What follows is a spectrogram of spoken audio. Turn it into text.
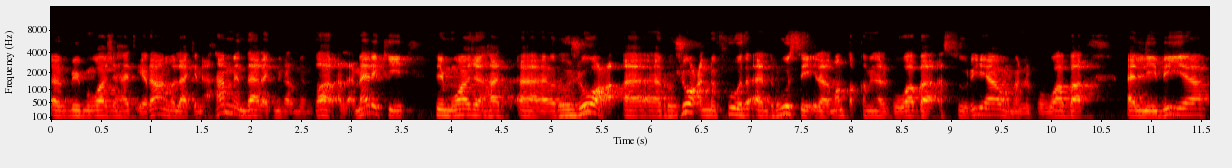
بمواجهة إيران ولكن أهم من ذلك من المنظار الأمريكي في مواجهة رجوع رجوع النفوذ الروسي إلى المنطقة من البوابة السورية ومن البوابة الليبية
